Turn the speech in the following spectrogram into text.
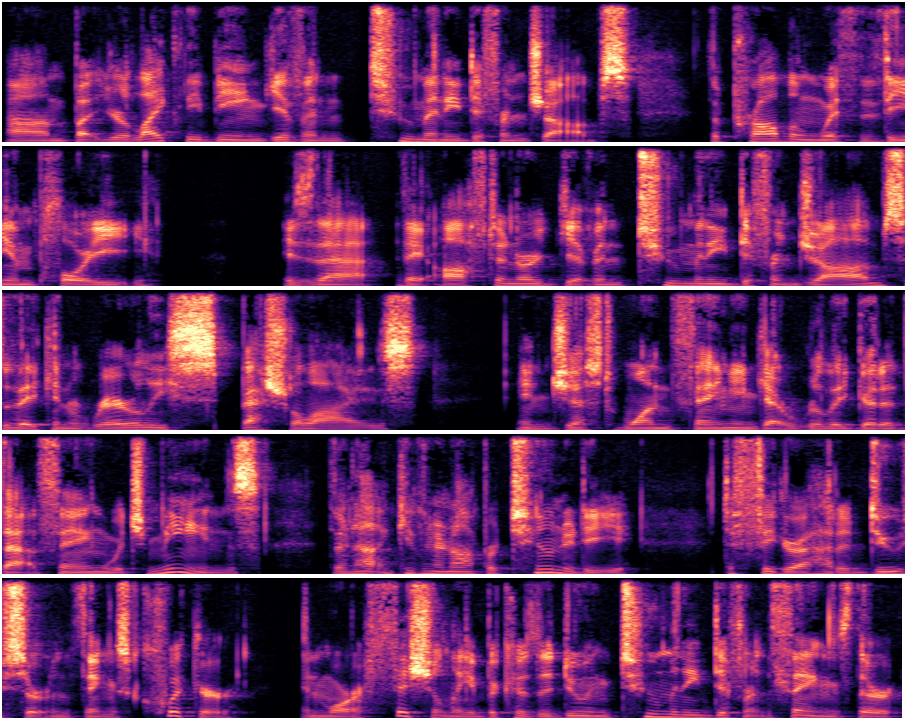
Um, but you're likely being given too many different jobs. The problem with the employee is that they often are given too many different jobs, so they can rarely specialize in just one thing and get really good at that thing, which means they're not given an opportunity to figure out how to do certain things quicker and more efficiently because they're doing too many different things. Their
